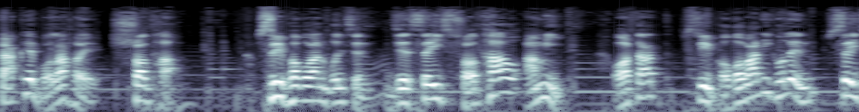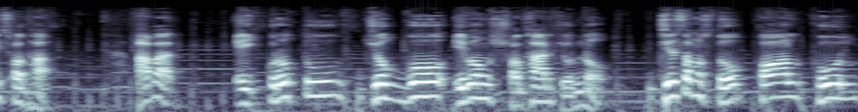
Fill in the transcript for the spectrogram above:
তাকে বলা হয় সধা। শ্রী ভগবান বলছেন যে, সেই সধাও আমি। অর্থাৎ শ্রী ভগবানই হলেন সেই সধা। আবার, এই ক্রতু যজ্ঞ এবং সধার জন্য যে সমস্ত ফল, ফুল,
